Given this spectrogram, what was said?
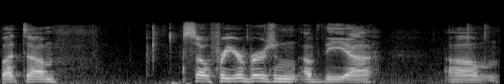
But um, so for your version of the uh, um,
